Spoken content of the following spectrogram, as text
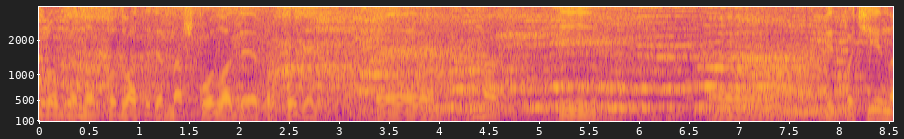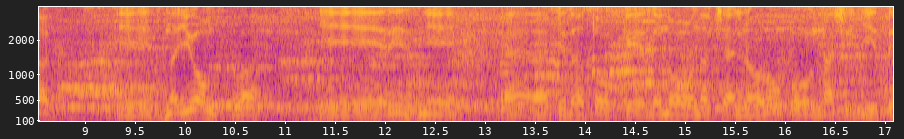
зроблено 121 школа, де проходять е, у нас і е, відпочинок, і знайомства, і різні підготовки до нового навчального року наші діти.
